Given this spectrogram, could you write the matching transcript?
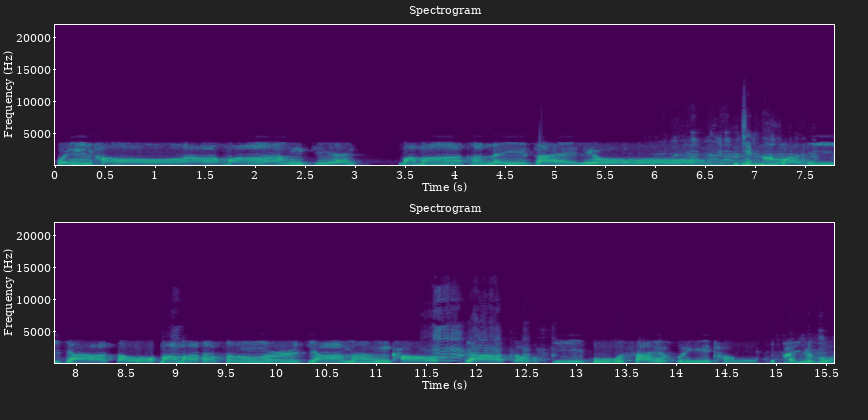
回头啊，望见。妈妈她泪在流，我离家走，妈妈她送儿家门口，家走一步三回头，喝一壶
